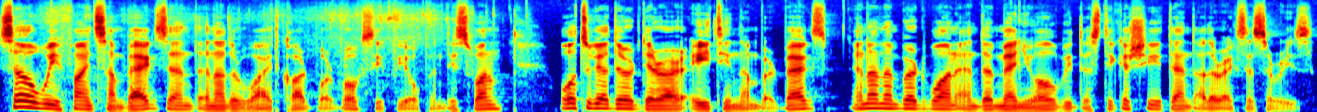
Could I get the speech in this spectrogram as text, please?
So we find some bags and another white cardboard box if we open this one. Altogether there are 18 numbered bags, an unnumbered one and a manual with the sticker sheet and other accessories.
